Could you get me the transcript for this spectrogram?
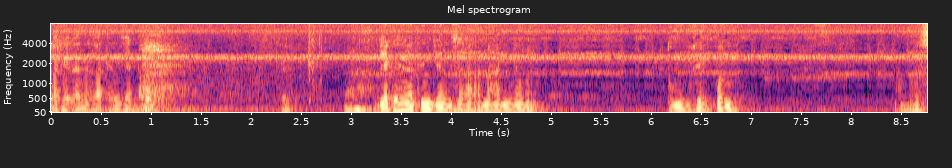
lagyan natin natin dyan. Lagyan natin dyan sa anahan yung itong cellphone. Tapos,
